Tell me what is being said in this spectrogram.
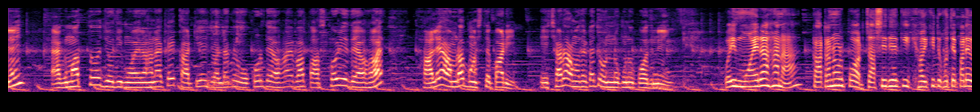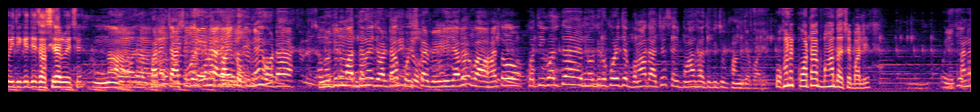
নেই। একমাত্র যদি ময়রাহানাকে কাটিয়ে জলটাকে ওপর দেওয়া হয় বা পাস করিয়ে দেওয়া হয় তাহলে আমরা বাঁচতে পারি। এছাড়া আমাদের কাছে অন্য কোনো পদ নেই। ওই ময়রাহানা কাটানোর পর চাষিদের কি ক্ষয়ক্ষতি হতে পারে? ওইদিকে যে চাষিরা রয়েছে? না ওখানে চাষিদের কোনো ক্ষয়ক্ষতি নেই। ওটা নদীর মাধ্যমে জলটা পরিষ্কার বেরিয়ে যাবে বা হয়তো ক্ষতি বলতে নদীর উপরে যে বাঁধ আছে সেই বাঁধ হয়তো কিছু ভাঙতে পারে। ওখানে কটা বাঁধ আছে বালির? ওইখানে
